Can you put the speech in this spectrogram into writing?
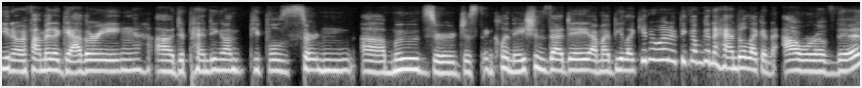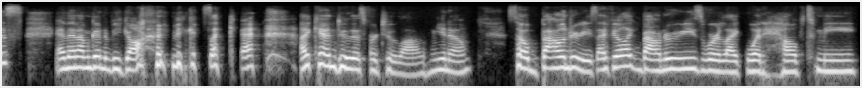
you know, if I'm at a gathering, uh, depending on people's certain uh, moods or just inclinations that day, I might be like, you know what, I think I'm going to handle like an hour of this, and then I'm going to be gone because I can't, I can't do this for too long, you know. So boundaries, I feel like boundaries were like what helped me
